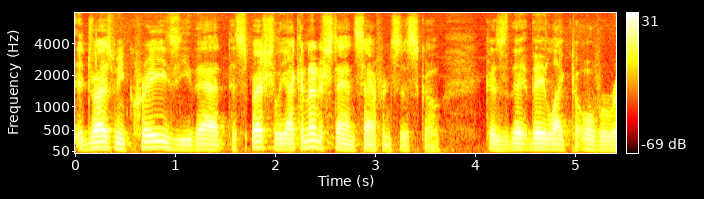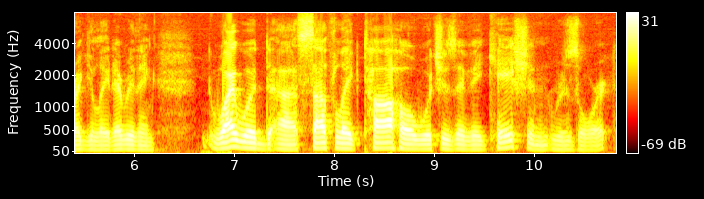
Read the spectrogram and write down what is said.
It drives me crazy that especially I can understand San Francisco because they, they like to overregulate everything. Why would uh, South Lake Tahoe, which is a vacation resort,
